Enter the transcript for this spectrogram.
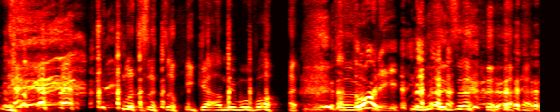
Listen, so we got. Let me move on. With authority. so,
